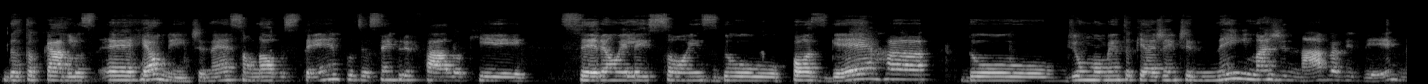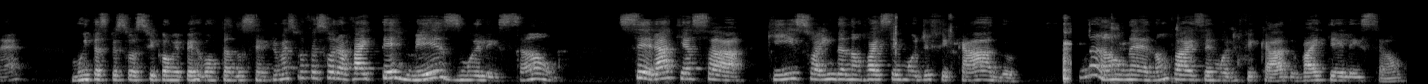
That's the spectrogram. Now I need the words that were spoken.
Doutor Carlos, é, realmente, né, são novos tempos. Eu sempre falo que serão eleições do pós-guerra, do de um momento que a gente nem imaginava viver, né? Muitas pessoas ficam me perguntando sempre, mas professora, vai ter mesmo eleição? Será que essa que isso ainda não vai ser modificado? Não, né? Não vai ser modificado, vai ter eleição.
